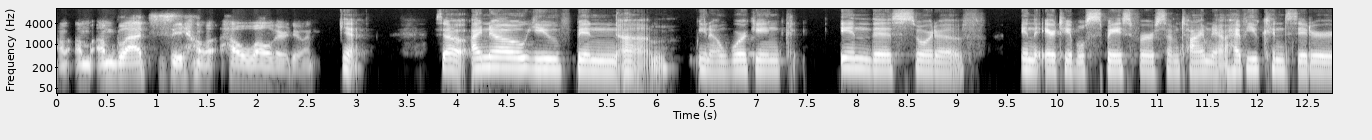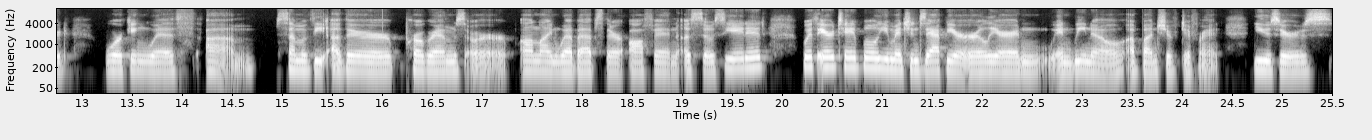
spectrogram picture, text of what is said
i'm i'm, I'm glad to see how, how well they're doing yeah so i know you've been um you know working in this sort of in the Airtable space for some time now. Have you considered working with um, some of the other programs or online web apps that are often associated with Airtable. You mentioned Zapier earlier, and, and we know a bunch of different users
